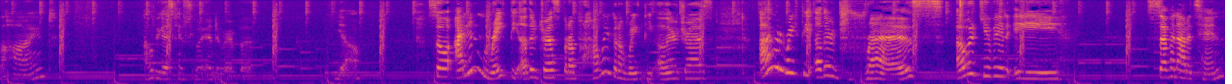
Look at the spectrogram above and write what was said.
behind. I hope you guys can see my underwear, but yeah. So I didn't rate the other dress, but I'm probably gonna rate the other dress. I would rate the other dress, I would give it a 7 out of 10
